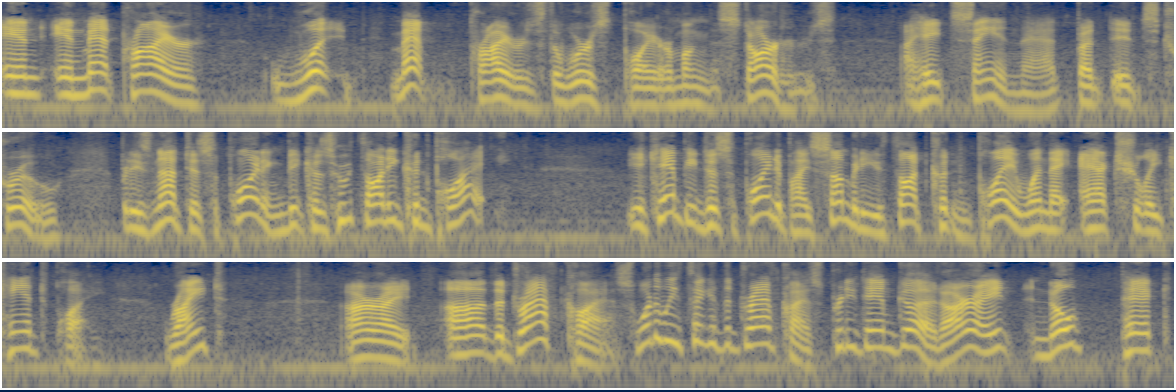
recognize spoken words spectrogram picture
and and Matt Pryor, what Matt Pryor's the worst player among the starters. I hate saying that, but it's true. But he's not disappointing because who thought he could play? You can't be disappointed by somebody you thought couldn't play when they actually can't play, right? All right. Uh, the draft class. What do we think of the draft class? Pretty damn good. All right. No pick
